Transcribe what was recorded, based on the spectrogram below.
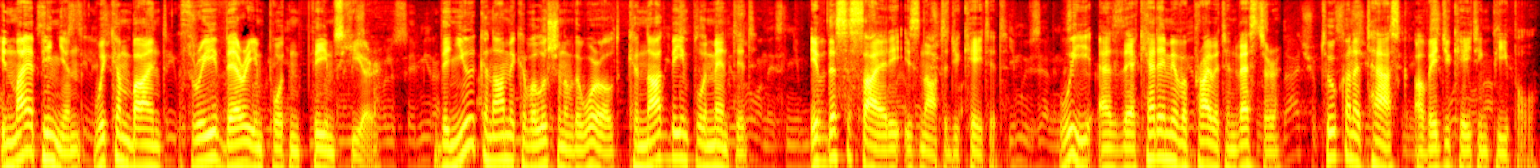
In my opinion, we combined three very important themes here. The new economic evolution of the world cannot be implemented if the society is not educated. We, as the Academy of a Private Investor, took on a task of educating people.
